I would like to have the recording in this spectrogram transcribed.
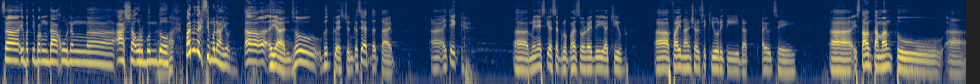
sa iba't ibang dako ng uh, Asia or mundo. Tama. Paano nagsimula yun? Ah, ayan. So, good question. Kasi at that time, ah, I think uh, Mineski as a group has already achieved uh, financial security that I would say uh, is tantamount to uh,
